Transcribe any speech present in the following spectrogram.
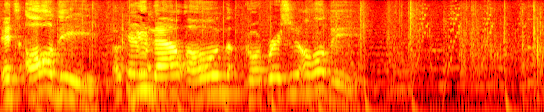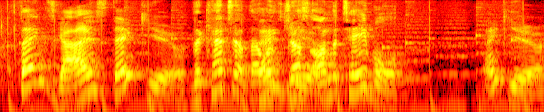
It's Aldi. Okay, You now own the Corporation Aldi. Thanks, guys. Thank you. The ketchup that Thank was just you. on the table. Thank you.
